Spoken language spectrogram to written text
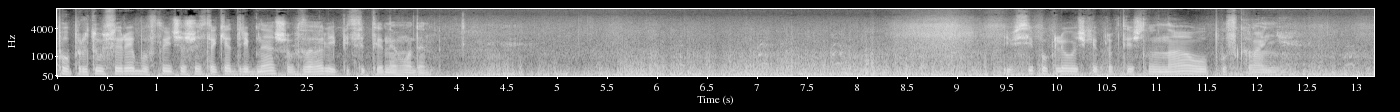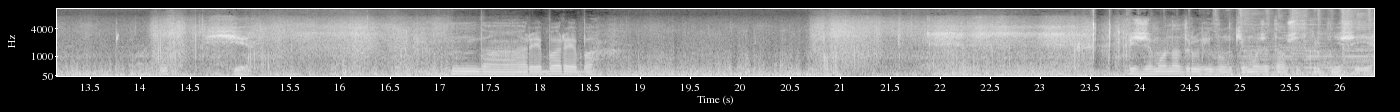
Попри ту всю рибу стоїть щось таке дрібне, що взагалі підсікти не годен. І всі покльовочки практично на опусканні. Ух, Є. Да, риба, риба. Біжимо на другі лунки, може там щось крупніше є.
